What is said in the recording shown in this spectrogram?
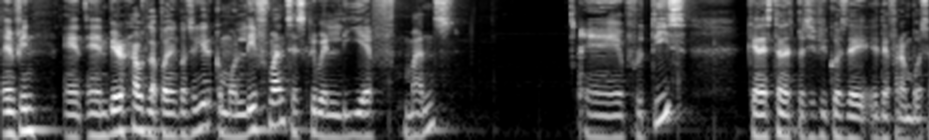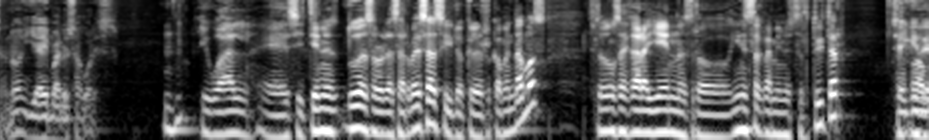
en fin, en, en Beer House la pueden conseguir como Leafman, se escribe Leafmans. Eh, Frutis, que en este en específico es de, es de frambuesa, ¿no? Y hay varios sabores. Igual, eh, si tienen dudas sobre las cervezas y lo que les recomendamos, se los vamos a dejar ahí en nuestro Instagram y nuestro Twitter. Sí, en el-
